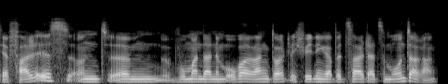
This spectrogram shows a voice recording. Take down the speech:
der Fall ist und ähm, wo man dann im Oberrang deutlich weniger bezahlt als im Unterrang.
